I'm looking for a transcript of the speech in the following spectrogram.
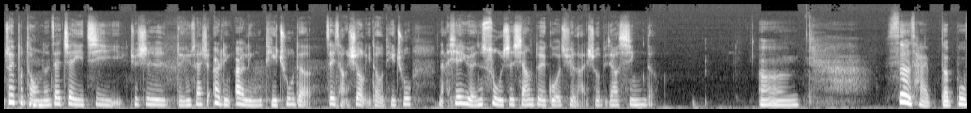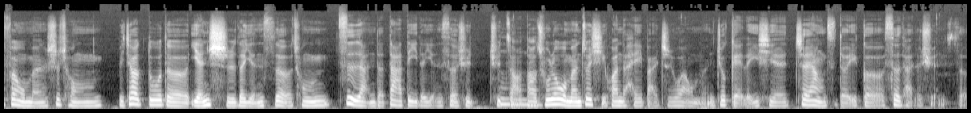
最不同呢，在这一季就是等于算是二零二零提出的这场秀里头，提出哪些元素是相对过去来说比较新的？嗯，色彩的部分，我们是从比较多的岩石的颜色，从自然的大地的颜色去去找到。除了我们最喜欢的黑白之外，我们就给了一些这样子的一个色彩的选择。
